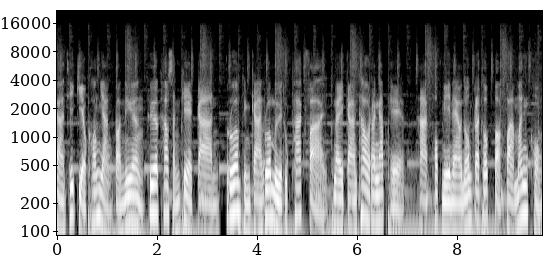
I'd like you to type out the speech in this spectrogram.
การที่เกี่ยวข้องอย่างต่อเนื่อง เพื่อเข้าสังเกตการ์ร่วมถึงการร่วมมือทุกภาคฝ่าย ในการเข้าระงับเหตุ หากพบมีแนวโน้มกระทบต่อความมั่นคง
